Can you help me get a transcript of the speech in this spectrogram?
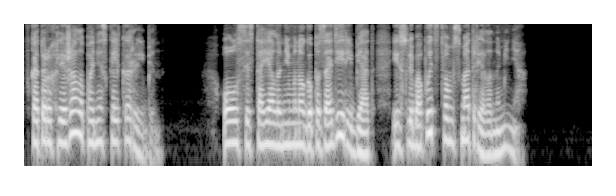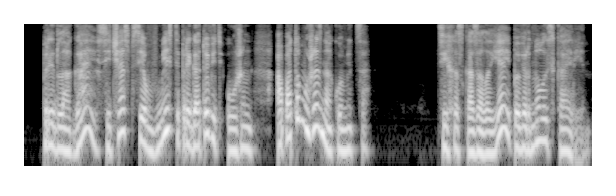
в которых лежало по несколько рыбин. Олси стояла немного позади ребят и с любопытством смотрела на меня. «Предлагаю сейчас всем вместе приготовить ужин, а потом уже знакомиться», — тихо сказала я и повернулась к Айрин.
